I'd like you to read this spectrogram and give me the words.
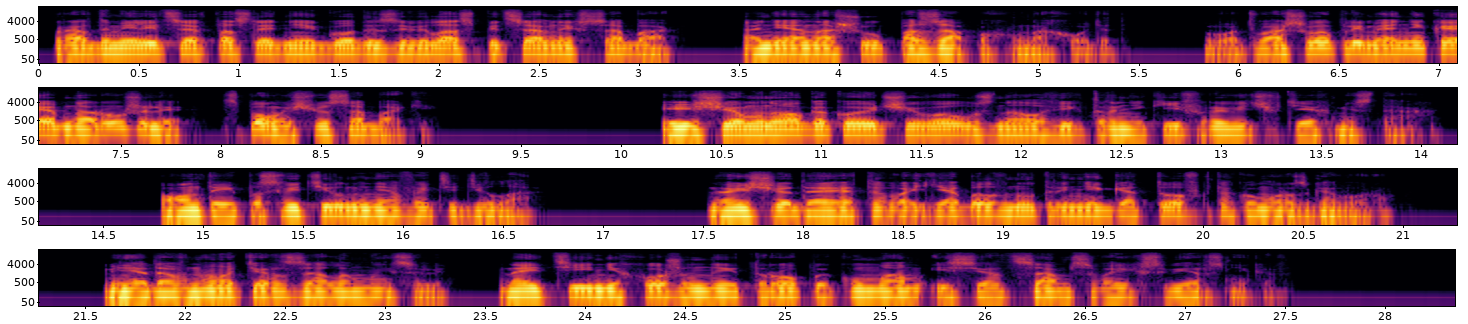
Правда, милиция в последние годы завела специальных собак. Они анашу по запаху находят. Вот вашего племянника и обнаружили с помощью собаки. И еще много кое-чего узнал Виктор Никифорович в тех местах. Он-то и посвятил меня в эти дела. Но еще до этого я был внутренне готов к такому разговору. Меня давно терзала мысль найти нехоженные тропы к умам и сердцам своих сверстников.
